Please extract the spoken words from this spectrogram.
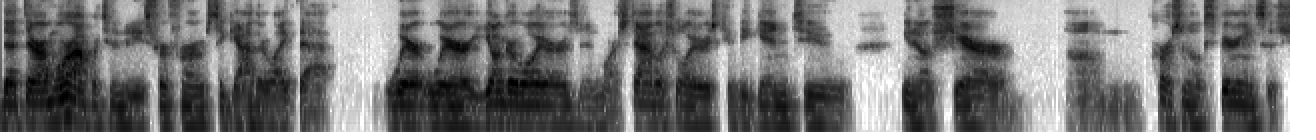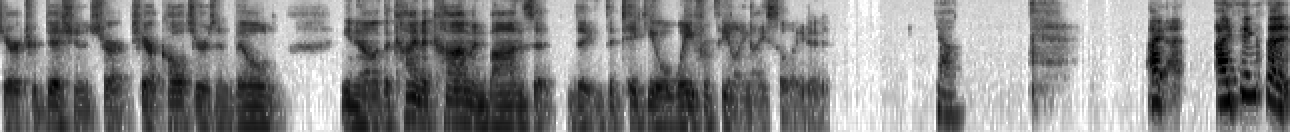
that there are more opportunities for firms to gather like that, where where younger lawyers and more established lawyers can begin to, you know, share um, personal experiences, share traditions, share, share cultures, and build, you know, the kind of common bonds that, that, that take you away from feeling isolated. Yeah. I, I think that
